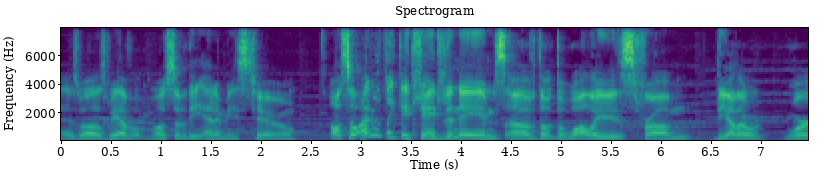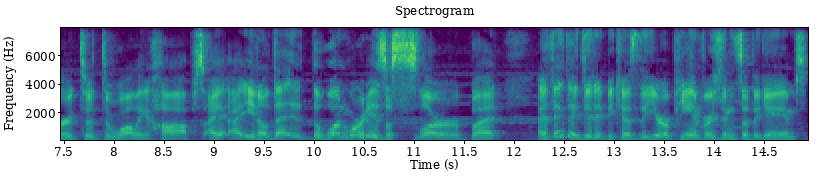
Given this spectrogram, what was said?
as well as we have most of the enemies too. Also, I don't think they changed the names of the, the Wollies from the other word to, to Wollyhops. I, I, you know, that the one word is a slur, but I think they did it because the European versions of the games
